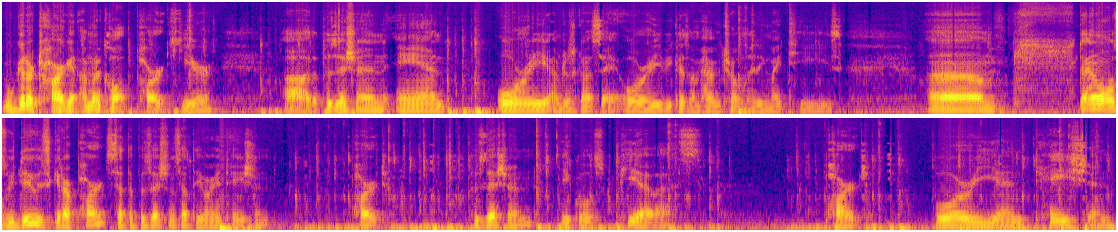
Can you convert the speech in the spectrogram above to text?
we'll get our target. I'm going to call it part here. Uh, the position and Ori. I'm just going to say Ori because I'm having trouble hitting my T's. Um, then all we do is get our part, set the position, set the orientation. Part position equals POS. Part orientation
